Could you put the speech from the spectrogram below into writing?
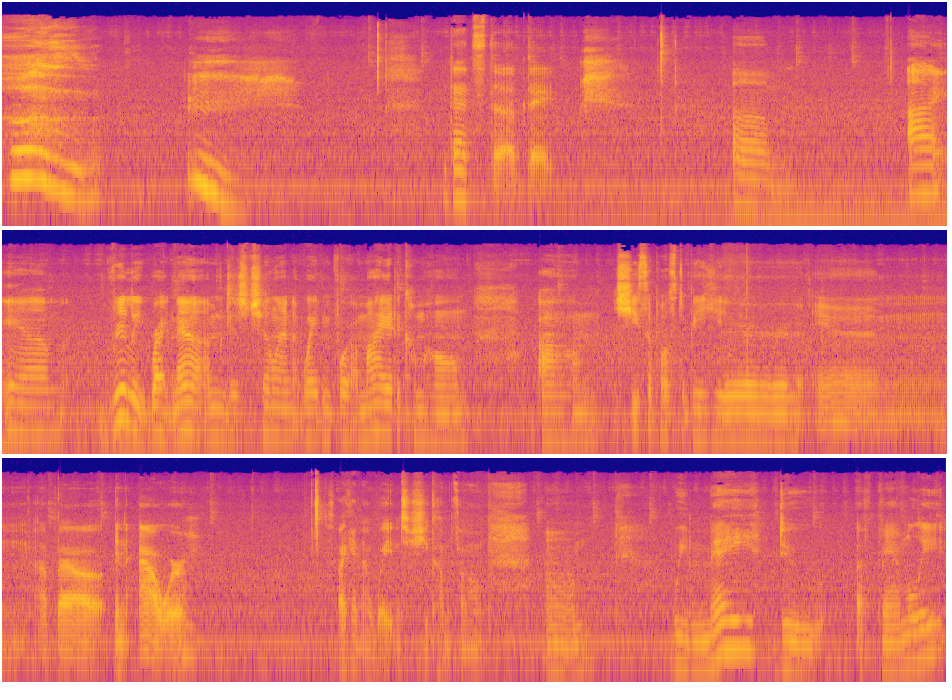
Hmm. That's the update. Um, I am really right now. I'm just chilling, waiting for Amaya to come home. Um, she's supposed to be here in about an hour, so I cannot wait until she comes home. Um, we may do a family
